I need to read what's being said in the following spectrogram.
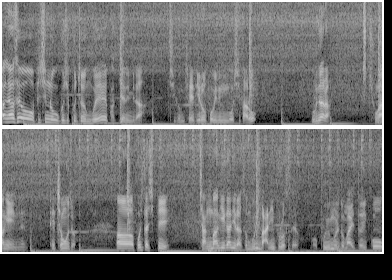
자, 안녕하세요. 피싱로그 99.9의 박기현입니다. 지금 제 뒤로 보이는 곳이 바로 우리나라 중앙에 있는 대청호죠. 어, 보시다시피 장마 기간이라서 물이 많이 불었어요. 뭐 부유물도 많이 떠 있고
